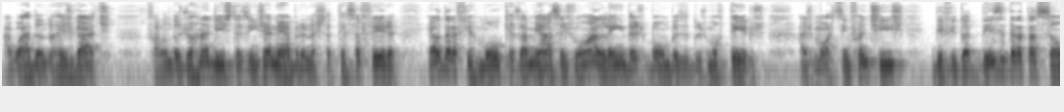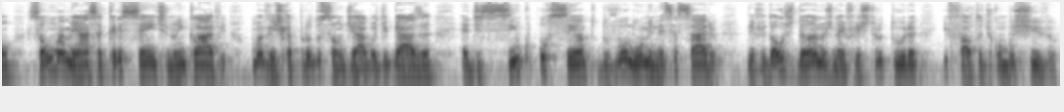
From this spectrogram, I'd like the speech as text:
aguardando resgate. Falando a jornalistas em Genebra nesta terça-feira, Eldar afirmou que as ameaças vão além das bombas e dos morteiros. As mortes infantis, devido à desidratação, são uma ameaça crescente no enclave, uma vez que a produção de água de Gaza é de 5% do volume necessário, devido aos danos na infraestrutura e falta de combustível.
